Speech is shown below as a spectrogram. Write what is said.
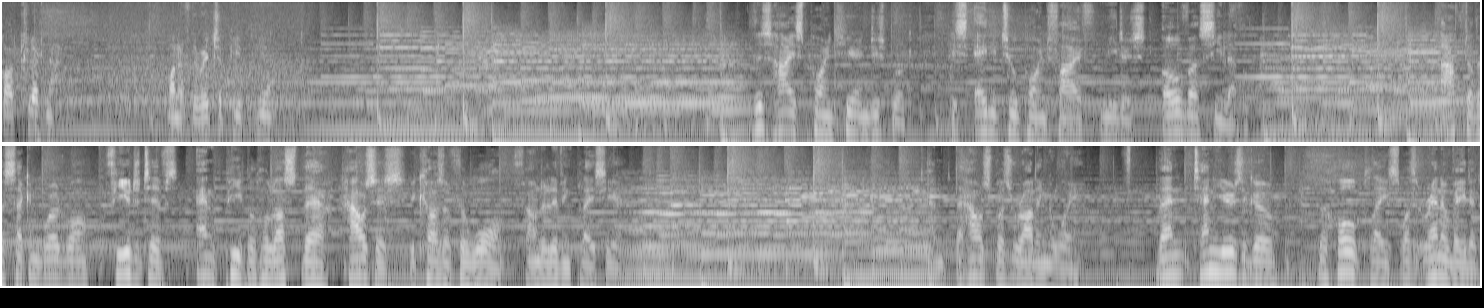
called Klöckner, one of the richer people here. This highest point here in Duisburg is 82.5 meters over sea level. After the Second World War, fugitives and people who lost their houses because of the war found a living place here. House was rotting away. Then, 10 years ago, the whole place was renovated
